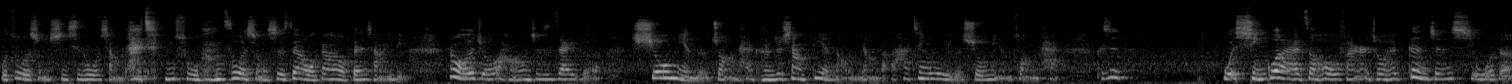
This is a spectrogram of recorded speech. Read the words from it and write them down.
我做了什么事，其实我想不太清楚我做了什么事。虽然我刚刚有分享一点，但我会觉得我好像就是在一个休眠的状态，可能就像电脑一样吧，它进入一个休眠状态。可是我醒过来之后，我反而就会更珍惜我的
